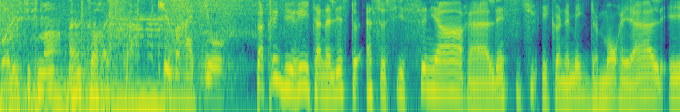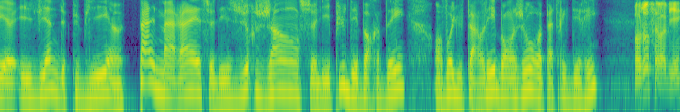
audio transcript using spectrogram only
Politiquement incorrect. Cube Radio. Patrick Derry est analyste associé senior à l'Institut économique de Montréal et euh, ils viennent de publier un palmarès des urgences les plus débordées. On va lui parler. Bonjour, Patrick Derry. Bonjour, ça va bien?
